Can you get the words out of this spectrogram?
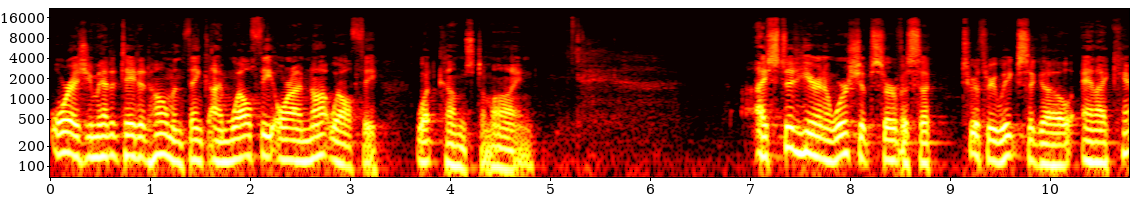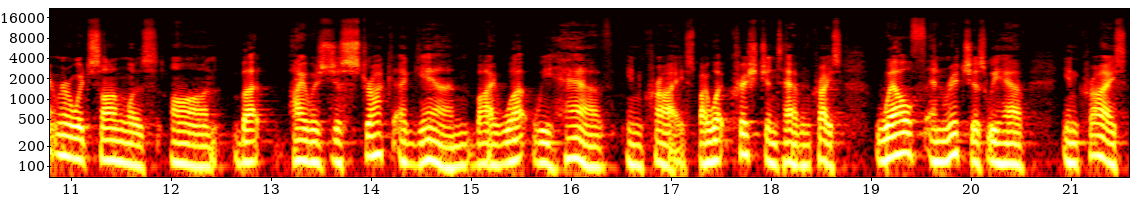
Or as you meditate at home and think, I'm wealthy or I'm not wealthy, what comes to mind? I stood here in a worship service uh, two or three weeks ago, and I can't remember which song was on, but I was just struck again by what we have in Christ, by what Christians have in Christ, wealth and riches we have in Christ.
